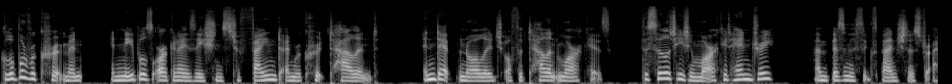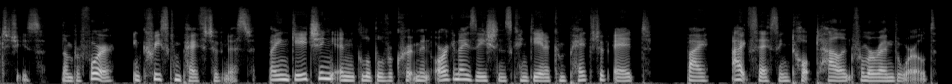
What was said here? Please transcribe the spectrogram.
Global recruitment enables organizations to find and recruit talent, in depth knowledge of the talent markets, facilitating market entry and business expansion strategies. Number four, increase competitiveness. By engaging in global recruitment, organizations can gain a competitive edge by accessing top talent from around the world.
